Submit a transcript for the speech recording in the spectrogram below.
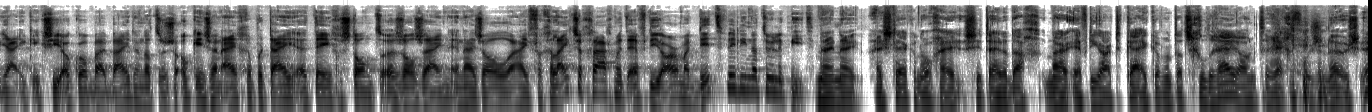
ja, ik, ik, zie ook wel bij Biden dat er dus ook in zijn eigen partij tegenstand zal zijn. En hij, zal, hij vergelijkt zich graag met FDR, maar dit wil hij natuurlijk niet. Nee, nee. Hij, sterker nog, hij zit de hele dag naar FDR te kijken. Want dat schilderij hangt terecht voor zijn neus. Hè?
